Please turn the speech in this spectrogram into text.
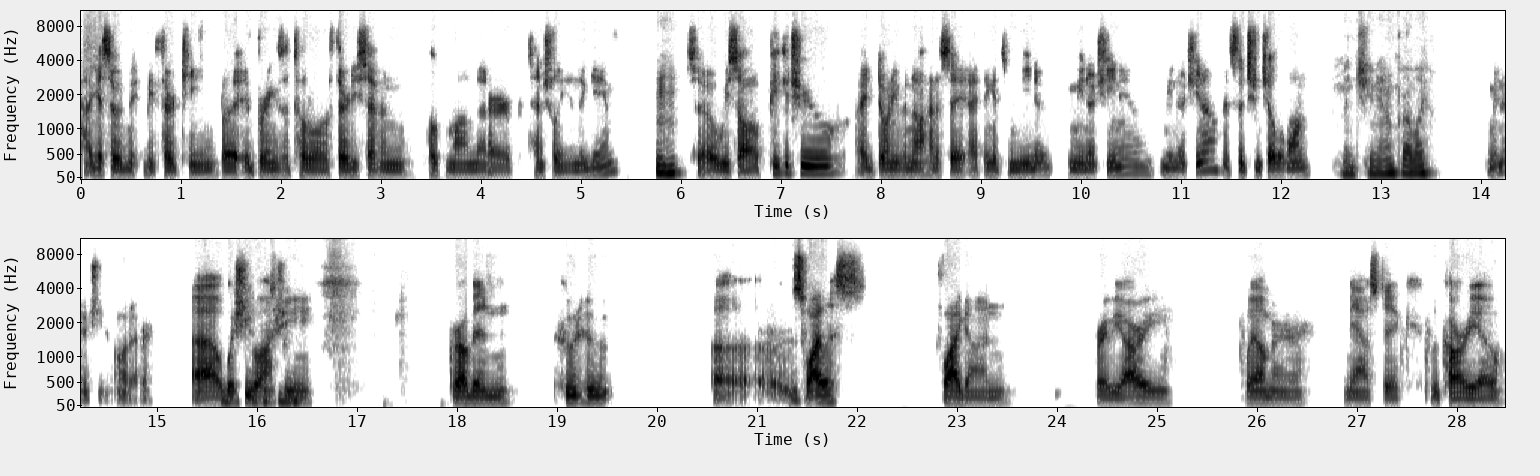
I guess it would be 13, but it brings a total of 37 Pokemon that are potentially in the game. Mhm. So we saw Pikachu. I don't even know how to say. I think it's Mino Minochino. Minochino. It's the chinchilla one. Minchino, probably. Minochino, whatever. Uh, Wishiwashi, Grubbin, Hoothoot, uh, Zweilous, Flygon, Braviary, Wailmer, Meowstic, Lucario,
